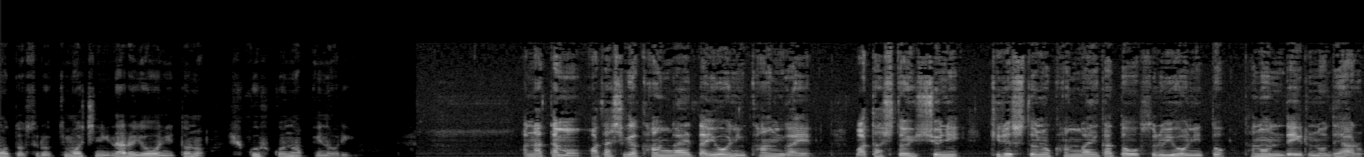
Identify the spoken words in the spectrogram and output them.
おうとする気持ちになるようにとの祝福の祈り。あなたも私が考えたように考え、私と一緒にキリストの考え方をするようにと頼んでいるのである。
